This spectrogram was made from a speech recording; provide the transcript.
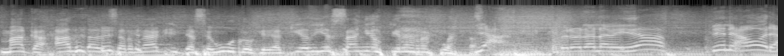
Maca, anda al CERNAC y te aseguro que de aquí a 10 años tienes respuesta. Ya, pero la Navidad viene ahora.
